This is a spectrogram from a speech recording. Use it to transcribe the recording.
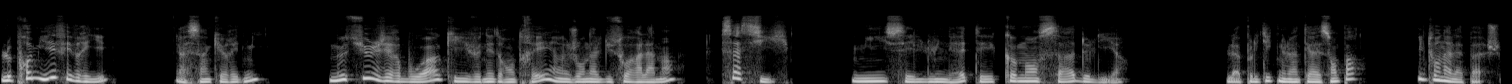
Le 1er février, à cinq heures et demie, Monsieur Gerbois, qui venait de rentrer, un journal du soir à la main, s'assit, mit ses lunettes et commença de lire. La politique ne l'intéressant pas, il tourna la page.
